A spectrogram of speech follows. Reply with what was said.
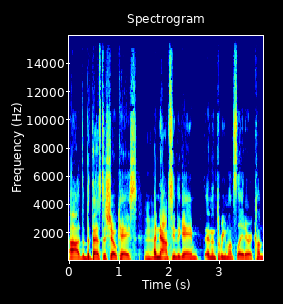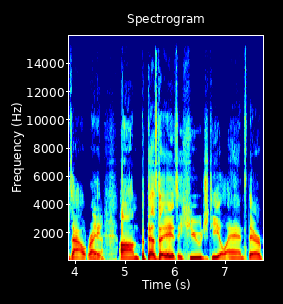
uh, the Bethesda showcase, announcing the game, and then three months later it comes out, right? Um, Bethesda is a huge deal, and their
